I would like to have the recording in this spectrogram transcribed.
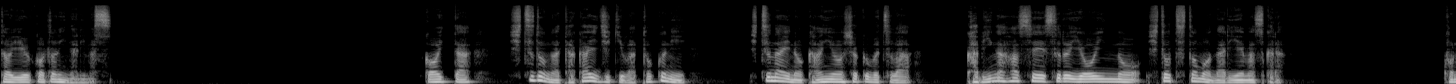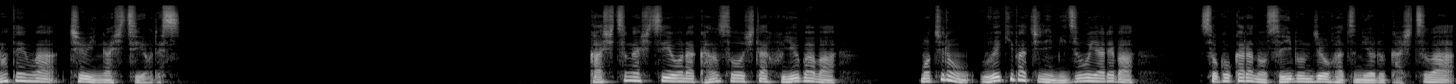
ということになります。こういった湿度が高い時期は特に室内の観葉植物はカビが発生する要因の一つともなり得ますから。この点は注意が必要です。加湿が必要な乾燥した冬場はもちろん植木鉢に水をやればそこからの水分蒸発による加湿は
